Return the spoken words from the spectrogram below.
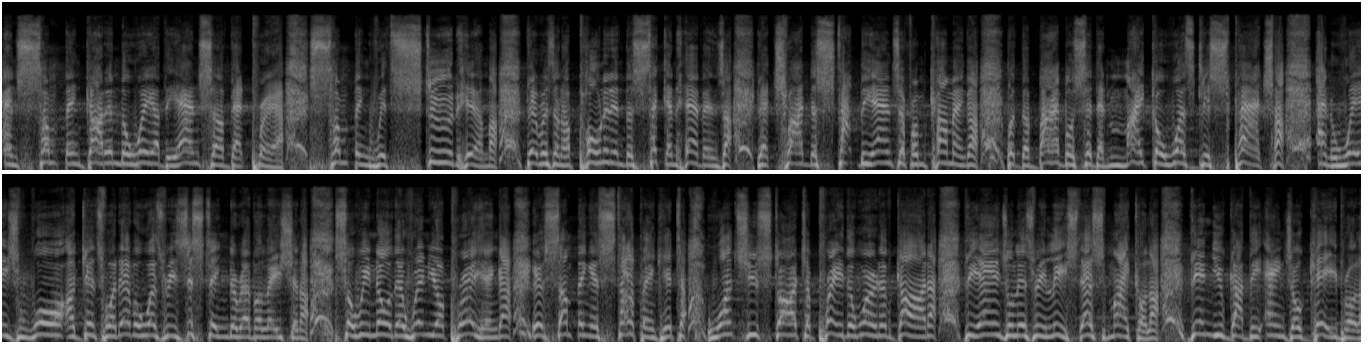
and something got in the way of the answer of that prayer. Something withstood him. There was an opponent in the second heavens that tried to stop the answer from coming. Uh, but the Bible said that Michael was dispatched uh, and waged war against whatever was resisting the revelation. Uh, so we know that when you're praying, if something is stopping it, once you start to pray the word of God, the angel is released. That's Michael. Then you've got the angel Gabriel.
